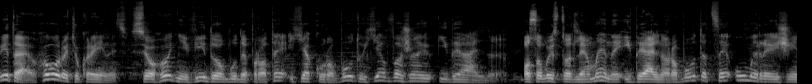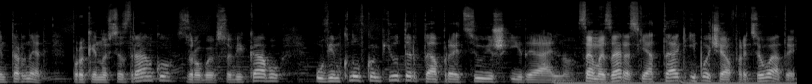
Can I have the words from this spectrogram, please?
Вітаю, говорить українець. Сьогодні відео буде про те, яку роботу я вважаю ідеальною. Особисто для мене ідеальна робота це у мережі інтернет. Прокинувся зранку, зробив собі каву, увімкнув комп'ютер та працюєш ідеально. Саме зараз я так і почав працювати.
